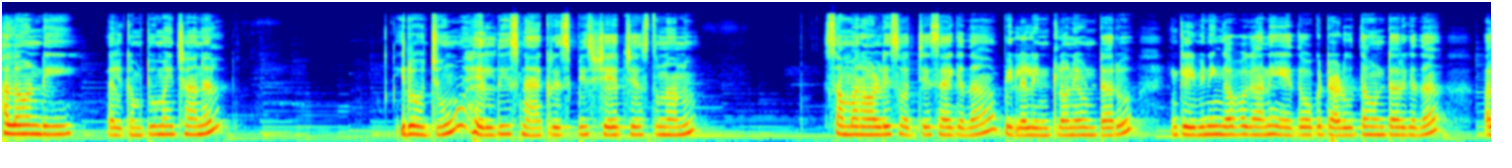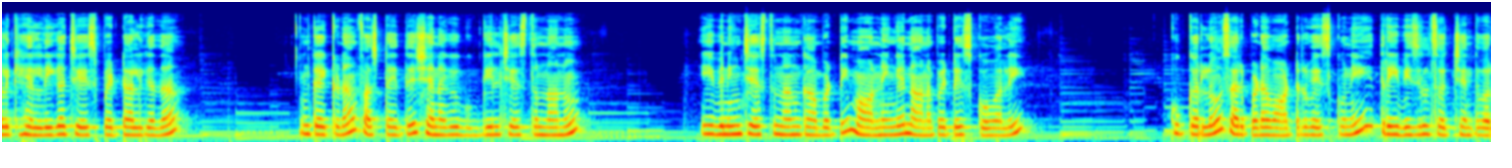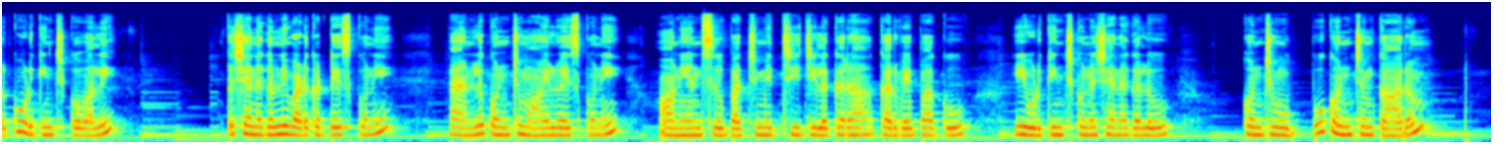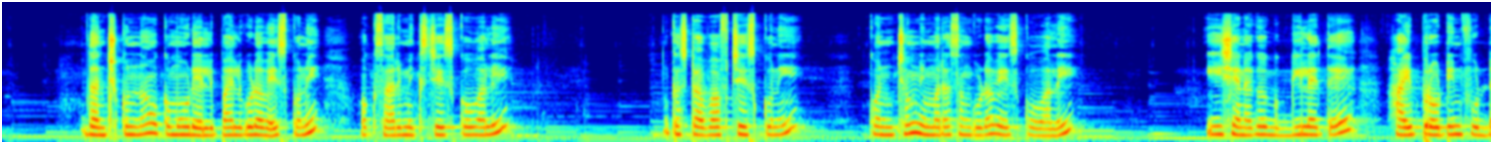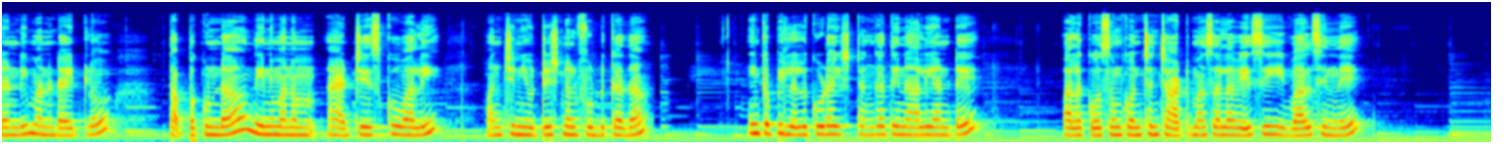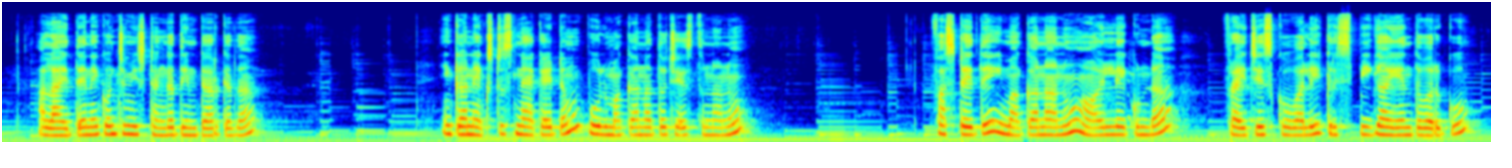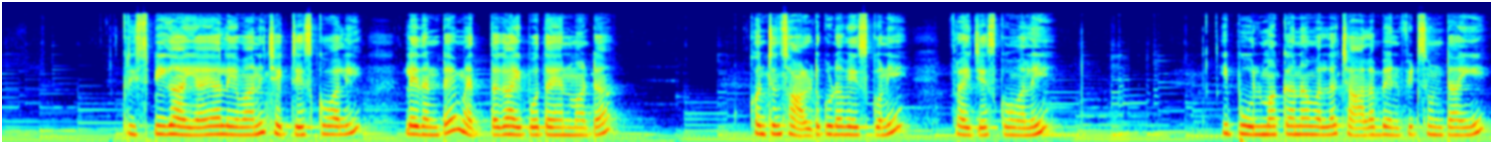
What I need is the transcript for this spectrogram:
Hello అండి welcome to my channel. ఈరోజు healthy snack recipes share చేస్తున్నాను. సమ్మర్ హాలిడేస్ వచ్చేసాయి కదా పిల్లలు ఇంట్లోనే ఉంటారు. ఇంకా ఈవినింగ్ అవ్వగానే ఏదో ఒకటి అడుగుతూ ఉంటారు కదా వాళ్ళకి హెల్తీగా చేసి పెట్టాలి కదా. ఇంకా ఇక్కడ ఫస్ట్ అయితే శనగ గుగ్గిలు చేస్తున్నాను. ఈవినింగ్ చేస్తున్నాను కాబట్టి మార్నింగే నానబెట్టేసుకోవాలి. కుక్కర్లో సరిపడా వాటర్ వేసుకుని త్రీ విజిల్స్ వచ్చేంత వరకు ఉడికించుకోవాలి. ఇంకా శనగల్ని వడకట్టేసుకొని ప్యాన్లో కొంచెం ఆయిల్ వేసుకొని ఆనియన్స్ పచ్చిమిర్చి జీలకర్ర కరివేపాకు ఈ ఉడికించుకున్న శనగలు కొంచెం ఉప్పు కొంచెం కారం దంచుకున్న ఒక మూడు ఎల్లిపాయలు కూడా వేసుకొని ఒకసారి మిక్స్ చేసుకోవాలి. ఇంకా స్టవ్ ఆఫ్ చేసుకొని కొంచెం నిమ్మరసం కూడా వేసుకోవాలి. ఈ శనగ గుగ్గిలైతే హై ప్రోటీన్ ఫుడ్ అండి మన డైట్లో. తప్పకుండా దీన్ని మనం యాడ్ చేసుకోవాలి. మంచి న్యూట్రిషనల్ ఫుడ్ కదా. ఇంకా పిల్లలు కూడా ఇష్టంగా తినాలి అంటే వాళ్ళ కోసం కొంచెం చాట్ మసాలా వేసి ఇవ్వాల్సిందే. అలా అయితేనే కొంచెం ఇష్టంగా తింటారు కదా. ఇంకా నెక్స్ట్ స్నాక్ ఐటెం పూల్ మకానాతో చేస్తున్నాను. ఫస్ట్ అయితే ఈ మకానాను ఆయిల్ లేకుండా ఫ్రై చేసుకోవాలి క్రిస్పీగా అయ్యేంత వరకు. క్రిస్పీగా అయ్యాయా లేవా అని చెక్ చేసుకోవాలి. లేదంటే మెత్తగా అయిపోతాయి అన్నమాట కొంచెం సాల్ట్ కూడా వేసుకొని ఫ్రై చేసుకోవాలి. ఈ పూల్ మకానా వల్ల చాలా బెనిఫిట్స్ ఉంటాయి.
